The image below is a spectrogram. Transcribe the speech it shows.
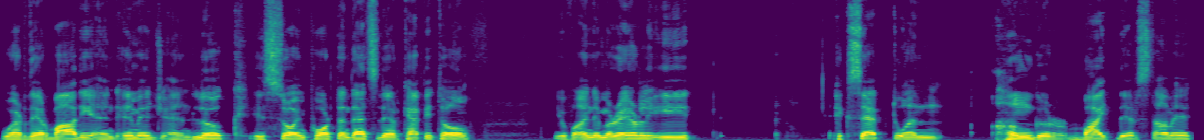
where their body and image and look is so important, that's their capital. You find them rarely eat except when hunger bite their stomach,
